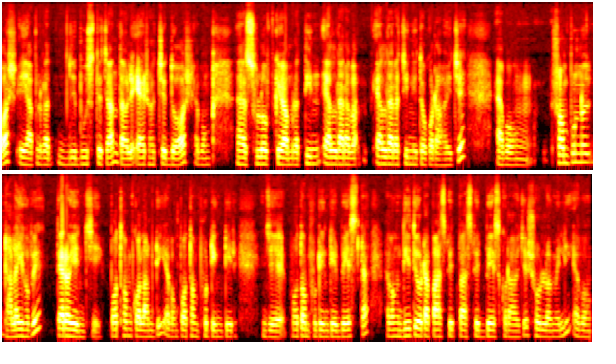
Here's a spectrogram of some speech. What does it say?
দশ, এই আপনারা যদি বুঝতে চান তাহলে অ্যাশ হচ্ছে দশ এবং স্লোপকে আমরা তিন এল দ্বারা এল দ্বারা চিহ্নিত করা হয়েছে এবং সম্পূর্ণ ঢালাই হবে তেরো ইঞ্চি প্রথম কলামটি এবং প্রথম ফুটিংটির যে প্রথম ফুটিংটির বেসটা এবং দ্বিতীয়টা পাঁচ ফিট পাঁচ ফিট বেস করা হয়েছে ষোলো মিলি এবং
